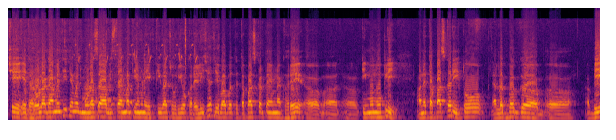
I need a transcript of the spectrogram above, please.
છે, એ ધરોલા ગામેથી તેમજ મોડાસા વિસ્તારમાંથી એમણે એક્ટિવા ચોરીઓ કરેલી છે, જે બાબતે તપાસ કરતા એમના ઘરે ટીમો મોકલી અને તપાસ કરી તો લગભગ બે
